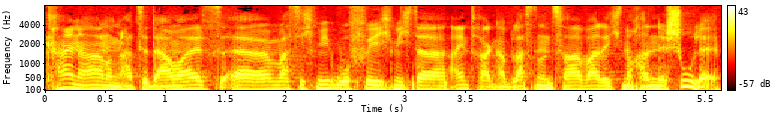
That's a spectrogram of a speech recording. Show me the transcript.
keine Ahnung hatte damals, äh, was ich mir, wofür ich mich da eintragen habe lassen. Und zwar war ich noch an der Schule.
